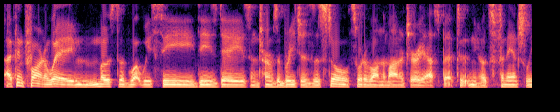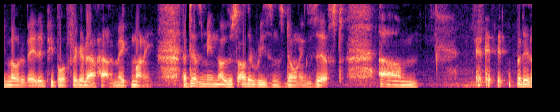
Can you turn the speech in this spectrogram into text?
I think far and away, most of what we see these days in terms of breaches is still sort of on the monetary aspect. You know, it's financially motivated. People have figured out how to make money. That doesn't mean those other reasons don't exist. Um, but it,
